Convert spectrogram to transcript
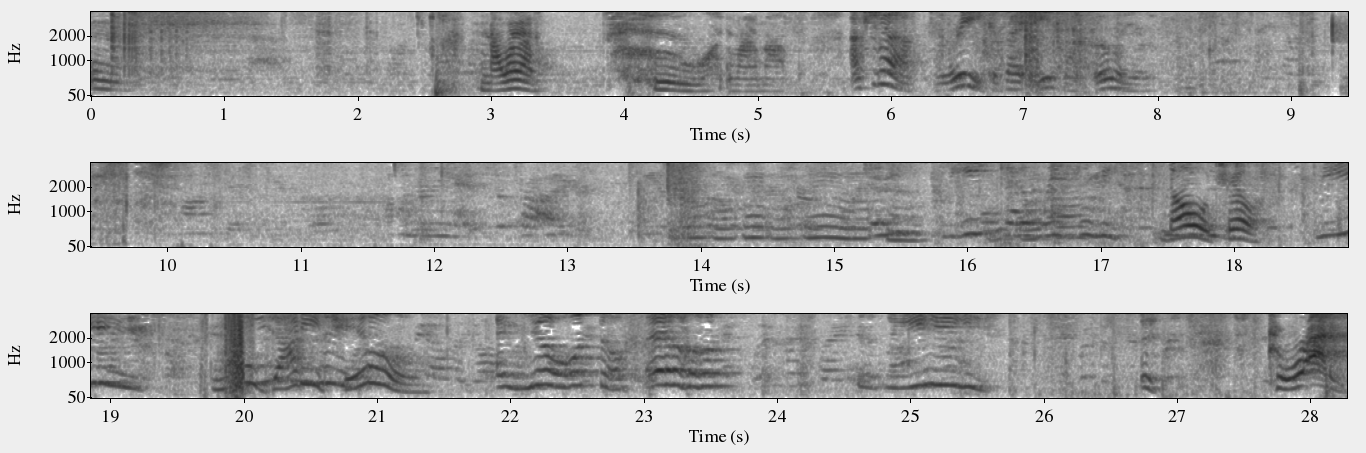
Mm. Now I have two in my mouth. Actually, I have three because I ate one earlier. Can you please get away from me? No, chill. Please. No, daddy, chill. I know what the hell. Please. Karate.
